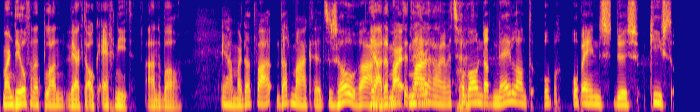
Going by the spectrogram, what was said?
Maar een deel van het plan werkte ook echt niet aan de bal. Ja, maar dat, wa dat maakte het zo raar. Ja, dat maar, maakt het een hele rare wedstrijd. Gewoon dat Nederland op, opeens dus kiest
